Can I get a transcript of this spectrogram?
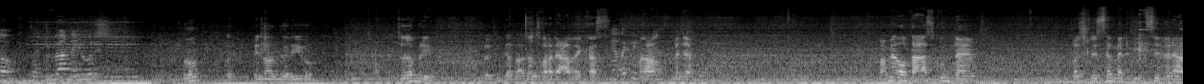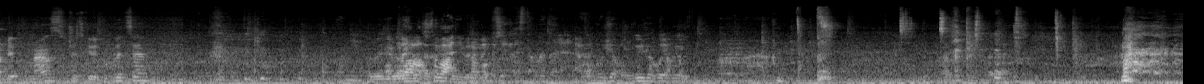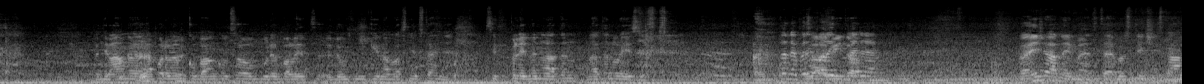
No, zatím byla nejhorší. No, tak Pinal de Rio. To je dobrý. To tvrdá veka. Já taky No, jdem. Máme otázku dne. Začali se medvíci vyrábět u nás v České republice? Jak bude hlasování v republice? Děláme na podobném kubánku, co bude balit doutníky na vlastně stehně. Si plivne na ten, na ten list. To nebude balit medem. To není žádný med, to je prostě čistá...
